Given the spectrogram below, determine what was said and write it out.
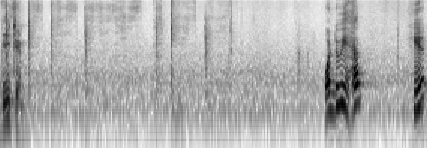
beaten. What do we have here?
